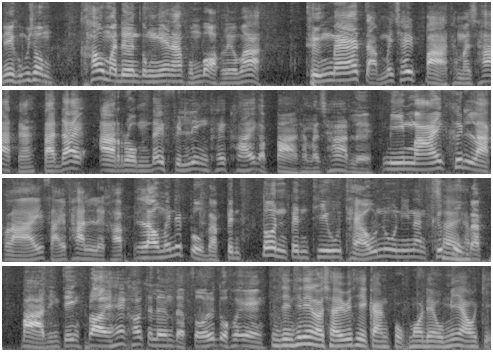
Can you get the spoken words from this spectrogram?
นี่คุณผู้ชมเข้ามาเดินตรงเนี้ยนะ ผมบอกเลยว่า ถึงแม้จะไม่ใช่ป่าธรรมชาตินะ แต่ได้อารมณ์ได้ฟิลลิ่งคล้ายๆ กับป่าธรรมชาติเลย มีไม้ขึ้นหลากหลายสายพันธุ์เลยครับ เราไม่ได้ปลูกแบบเป็นต้นเป็นทิวแถวนู่นนี่นั่นคือใช่ปลูกครับ แบบป่าจริง ๆ ปล่อยให้เขาเจริญเติบโตด้วยตัวเขาเอง จริงๆ ที่นี่เราใช้วิธีการปลูกโมเดลมิยาโอกิ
